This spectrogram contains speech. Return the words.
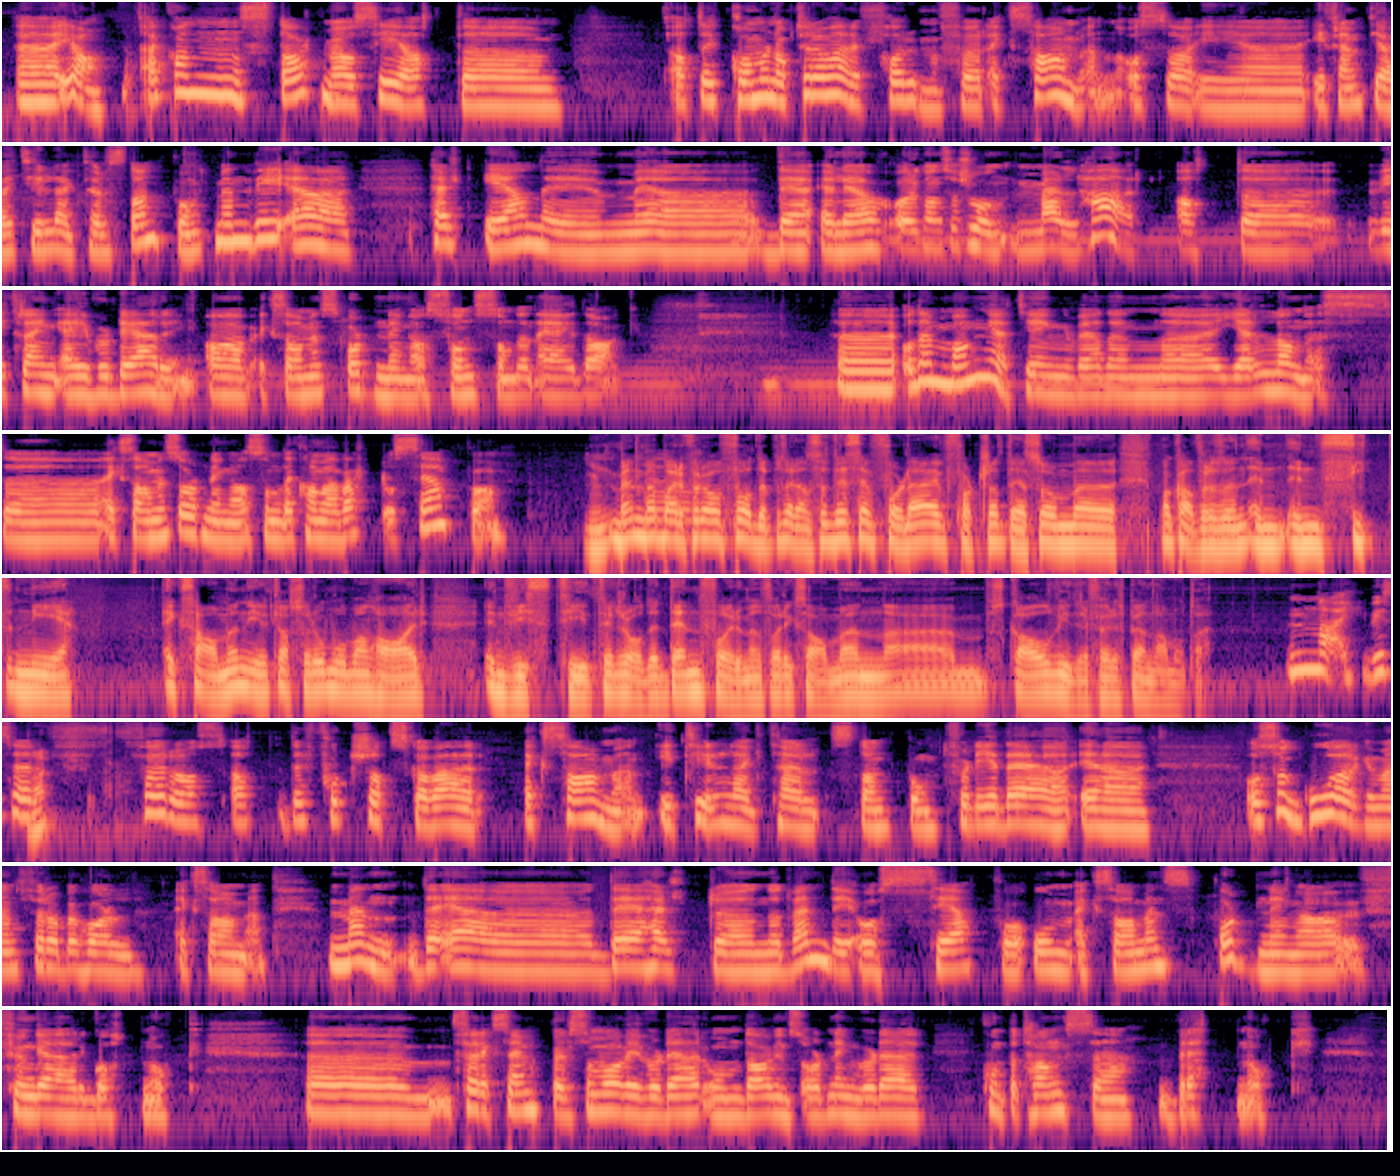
Ja, jeg kan starte med å si at, at det kommer nok til å være form for eksamen også i, i fremtida, i tillegg til standpunkt. Men vi er helt enig med det Elevorganisasjonen melder her, at vi trenger ei vurdering av eksamensordninga sånn som den er i dag. Uh, og det er mange ting ved den uh, gjeldende uh, eksamensordninga som det kan være verdt å se på. Mm, men, men bare for å få det på det, så det ser for deg fortsatt det som man kaller for en, en sitt ned-eksamen i et klasserom hvor man har en viss tid til råde. Den formen for eksamen skal videreføres på en eller annen måte? Nei, vi ser Nei? for oss at det fortsatt skal være eksamen i tillegg til standpunkt. Fordi det er også gode argument for å beholde eksamen. Men det er, det er helt eh, nødvendig å se på om eksamensordninga fungerer godt nok. Eh, F.eks. så må vi vurdere om dagens ordning vurderer kompetanse bredt nok.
